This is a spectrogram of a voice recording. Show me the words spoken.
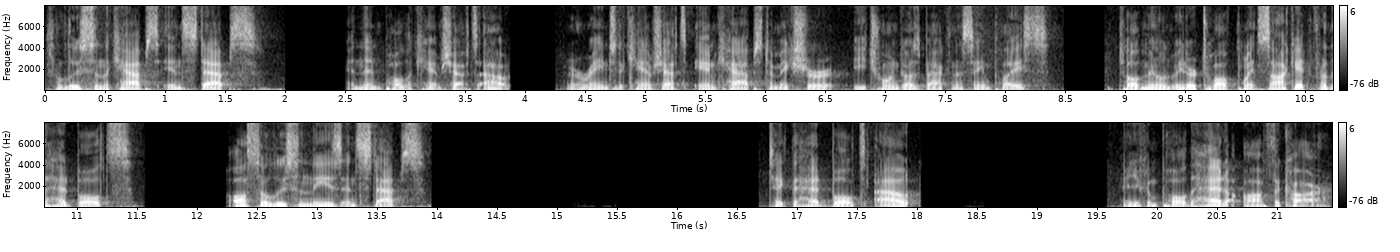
So loosen the caps in steps and then pull the camshafts out. And arrange the camshafts and caps to make sure each one goes back in the same place. 12 millimeter 12 point socket for the head bolts. Also loosen these in steps. Take the head bolts out and you can pull the head off the car.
